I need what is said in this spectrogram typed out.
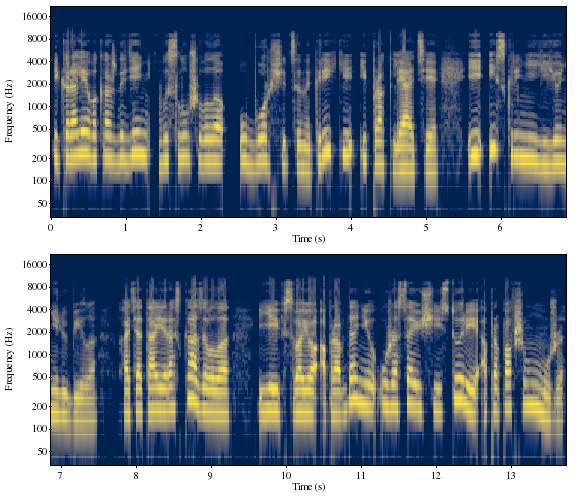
и королева каждый день выслушивала уборщицыны крики и проклятия, и искренне ее не любила, хотя та и рассказывала ей в свое оправдание ужасающие истории о пропавшем муже,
